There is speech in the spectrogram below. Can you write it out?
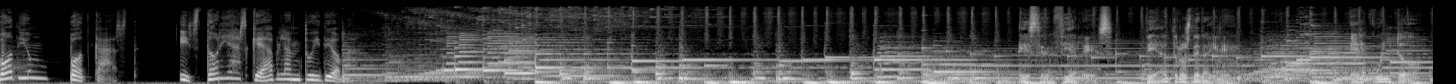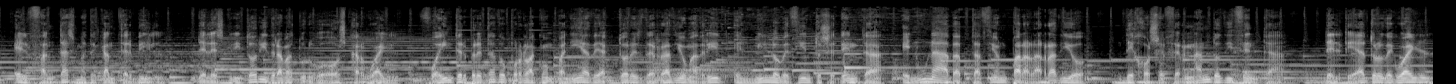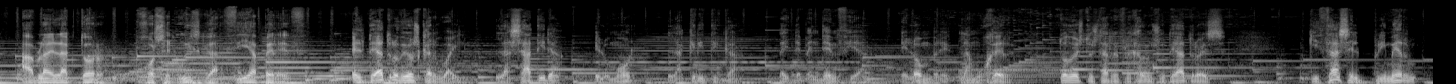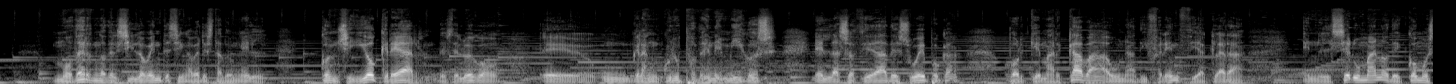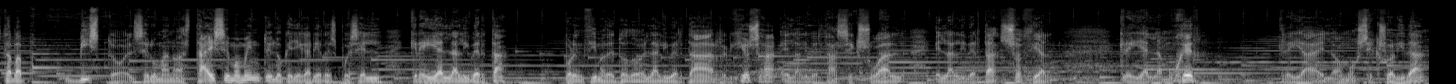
Podium Podcast. Historias que hablan tu idioma. Esenciales. Teatros del aire. El cuento El fantasma de Canterville del escritor y dramaturgo Oscar Wilde fue interpretado por la Compañía de Actores de Radio Madrid en 1970 en una adaptación para la radio de José Fernando Dicenta. Del teatro de Wilde habla el actor José Luis García Pérez. El teatro de Oscar Wilde, la sátira, el humor, la crítica, la independencia, el hombre, la mujer, todo esto está reflejado en su teatro. Es quizás el primer moderno del siglo XX sin haber estado en él. Consiguió crear, desde luego, eh, un gran grupo de enemigos en la sociedad de su época, porque marcaba una diferencia clara en el ser humano de cómo estaba visto el ser humano hasta ese momento y lo que llegaría después. Él creía en la libertad, por encima de todo, en la libertad religiosa, en la libertad sexual, en la libertad social. Creía en la mujer, creía en la homosexualidad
